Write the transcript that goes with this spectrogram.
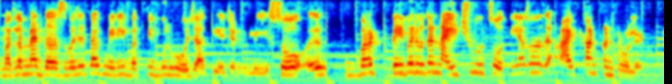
मतलब मैं दस बजे तक मेरी बत्ती गुल हो जाती है जनरली सो बट कई बार होता है नाइट शूट्स होती हैं so I can't control it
